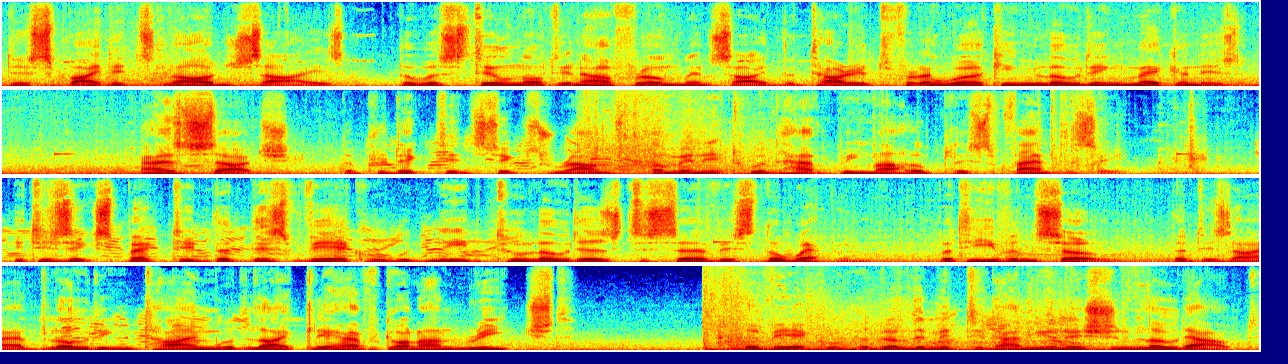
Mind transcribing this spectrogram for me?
Despite its large size, there was still not enough room inside the turret for a working loading mechanism. As such, the predicted six rounds a minute would have been a hopeless fantasy. It is expected that this vehicle would need two loaders to service the weapon, but even so, the desired loading time would likely have gone unreached. The vehicle had a limited ammunition loadout,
